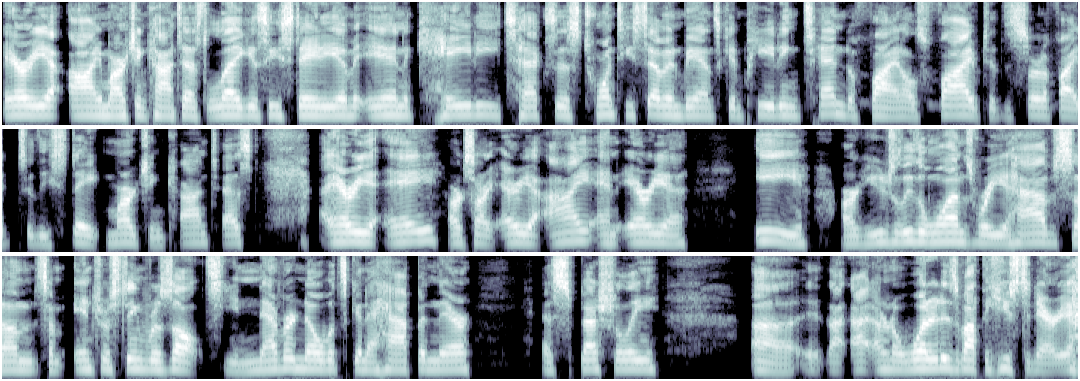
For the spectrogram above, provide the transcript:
Area I Marching Contest Legacy Stadium in Katy, Texas. 27 bands competing, 10 to finals, 5 to the certified to the state marching contest. Area A, or sorry, Area I and Area E are usually the ones where you have some some interesting results. You never know what's going to happen there, especially uh, I, I, don't know what it is about the Houston area.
